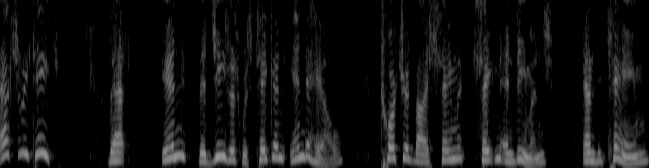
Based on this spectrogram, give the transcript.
actually teach that in that Jesus was taken into hell, tortured by Satan and demons, and became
